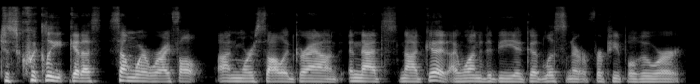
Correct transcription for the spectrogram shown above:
just quickly get us somewhere where I felt on more solid ground. And that's not good. I wanted to be a good listener for people who were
